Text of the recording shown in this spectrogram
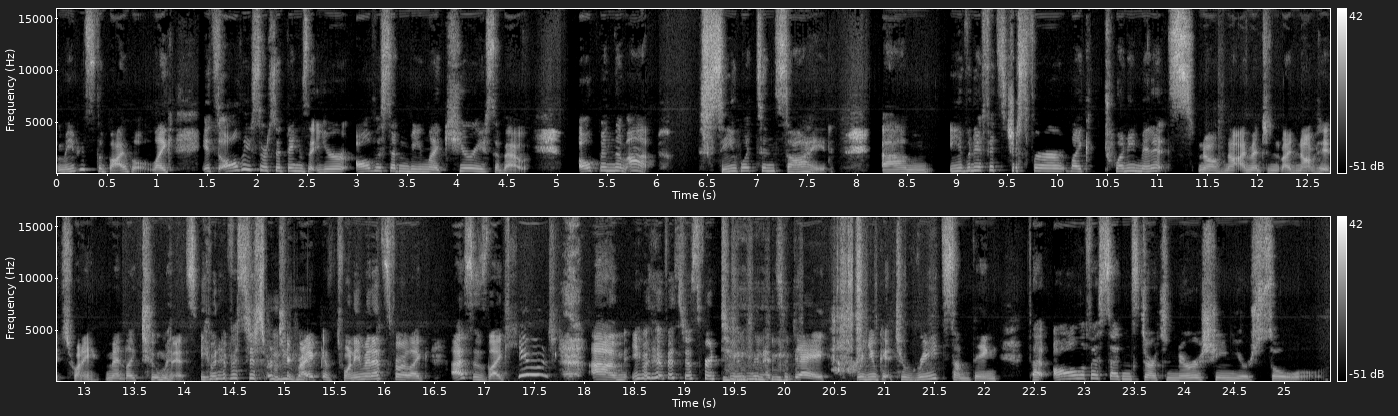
maybe it's the bible like it's all these sorts of things that you're all of a sudden being like curious about open them up see what's inside. Um, even if it's just for like 20 minutes. No, not, I mentioned, I'd not say 20, I meant like two minutes. Even if it's just for two, right? Because 20 minutes for like us is like huge. Um, even if it's just for two minutes a day where you get to read something that all of a sudden starts nourishing your soul,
